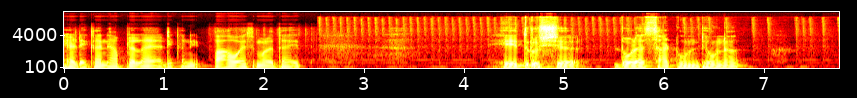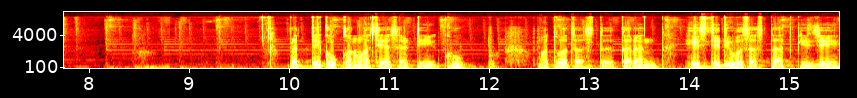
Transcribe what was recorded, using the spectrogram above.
या ठिकाणी आपल्याला या ठिकाणी पाहावयास मिळत आहेत. हे दृश्य डोळ्यात साठवून ठेवणं प्रत्येक कोकणवासियासाठी खूप महत्त्वाचं असतं. कारण हेच ते दिवस असतात की जे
